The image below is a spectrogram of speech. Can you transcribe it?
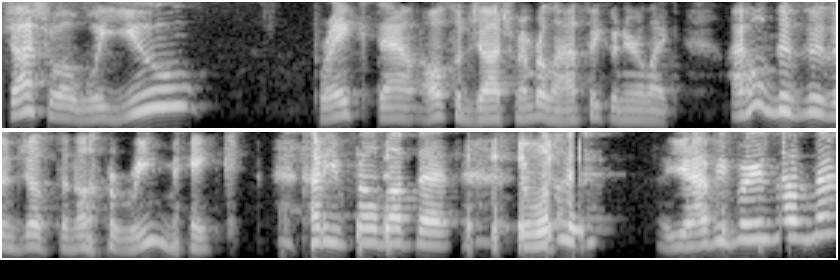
Joshua, will you break down? Also, Josh, remember last week when you were like, "I hope this isn't just another remake." How do you feel about that? It wasn't. Are you happy for yourself now?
